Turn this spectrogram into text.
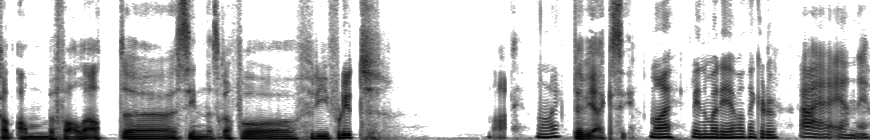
kan anbefale at uh, sinnet skal få fri flyt. Nei, Nei. det vil jeg ikke si. Nei. Line Marie, hva tenker du? Ja, jeg er enig.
